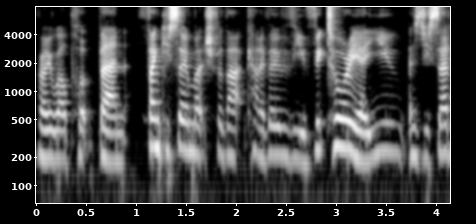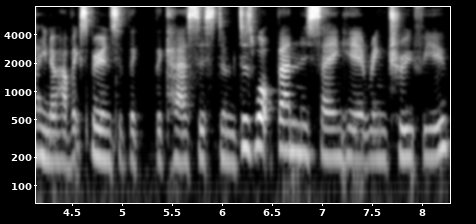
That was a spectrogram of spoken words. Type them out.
Very well put, Ben. Thank you so much for that kind of overview. Victoria, you, as you said, you know, have experience of the, the care system. Does what Ben is saying here ring true for you?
